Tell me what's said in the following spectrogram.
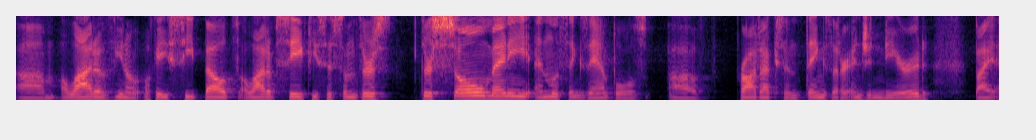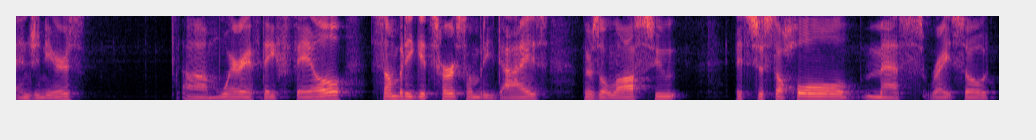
Um, a lot of you know, okay, seatbelts, a lot of safety systems. There's there's so many endless examples of products and things that are engineered by engineers um, where if they fail, somebody gets hurt, somebody dies, there's a lawsuit. It's just a whole mess, right? So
